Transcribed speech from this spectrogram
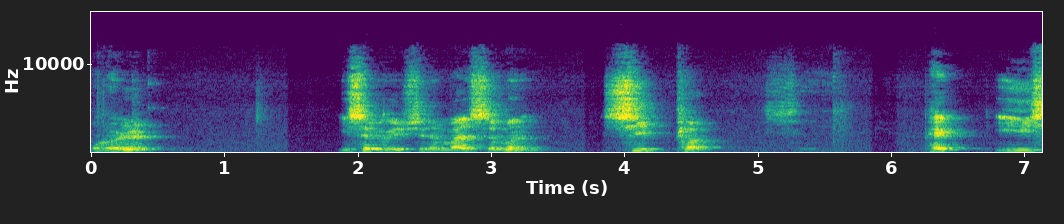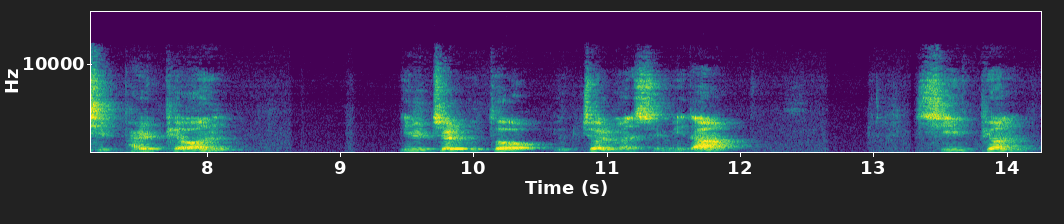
오늘 이 새벽에 주시는 말씀은 시편 128편 1절부터 6절 말씀입니다. 시편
